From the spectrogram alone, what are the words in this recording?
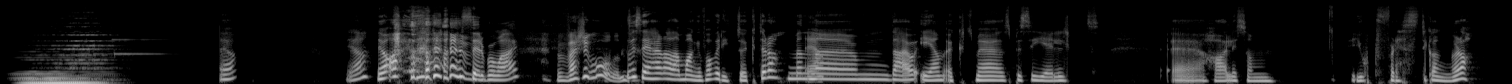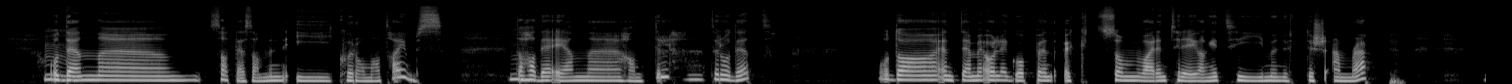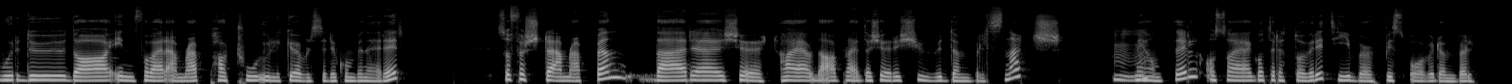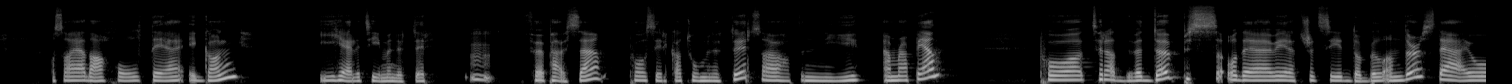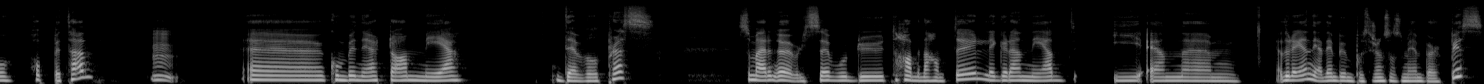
Ja, Ja, ser du på meg? vær så god. Skal vi se her, da. Det er mange favorittøkter, da. Men Ja. uh, det er jo én økt som jeg spesielt uh, har liksom gjort flest ganger, da. Og Mm. den uh, satte jeg sammen i Corona Times. Da Mm. hadde jeg en øh, hantel til rådighet. Og da endte jeg med å legge opp en økt som var en tre ganger ti minutters amrap. Hvor du da innenfor hver amrap har to ulike øvelser du kombinerer. Så første amrapen, der eh, kjørt, har jeg da pleid å kjøre 20 dumbbell snatch Mm. med hantel, og så har jeg gått rett over i 10 burpees over dumbbell. Og så har jeg da holdt det i gang i hele ti minutter. Mm. Før pause, på ca. to minutter, så har jeg hatt en ny amrap igjen. På 30 dubs, og det vil rett og slett si double unders. Det er jo hoppetau. Mm. Eh, kombinert da med devil press, som er en øvelse hvor du har med deg hantel, legger deg ned i en eh, Ja, du legger deg ned i en bunnposisjon, sånn som i en burpees.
